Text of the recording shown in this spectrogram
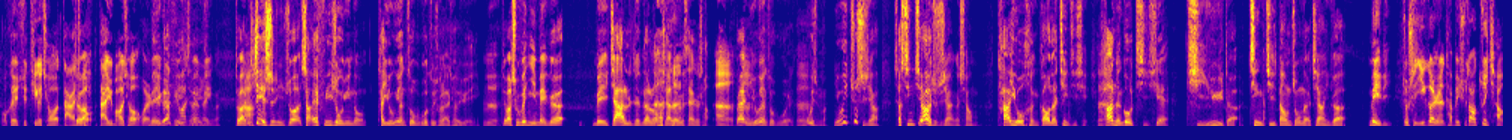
我可以去踢个球，打个球，打羽毛球，或者每个人可以打乒乓球对吧？啊你这也是你说像 F 一这种运动，它永远做不过足球、篮球的原因，嗯对吧？除非你每个每家人的楼下都有个赛车场。嗯，不然你嗯永远做不过人家。嗯为什么？因为就是这样，像星际二就是这样一个项目，它有很高的竞技性，嗯它能够体现体育的竞技当中的这样一个魅力。就是一个人他必须到最强，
